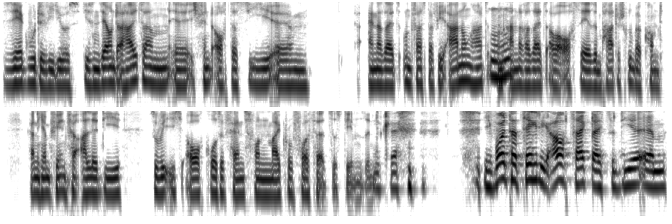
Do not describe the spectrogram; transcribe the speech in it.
sehr gute Videos. Die sind sehr unterhaltsam. Äh, ich finde auch, dass sie ähm, einerseits unfassbar viel Ahnung hat mhm. und andererseits aber auch sehr sympathisch rüberkommt. Kann ich empfehlen für alle, die, so wie ich, auch große Fans von Micro Four Thirds Systemen sind. Okay. Ich wollte tatsächlich auch zeitgleich zu dir ähm,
